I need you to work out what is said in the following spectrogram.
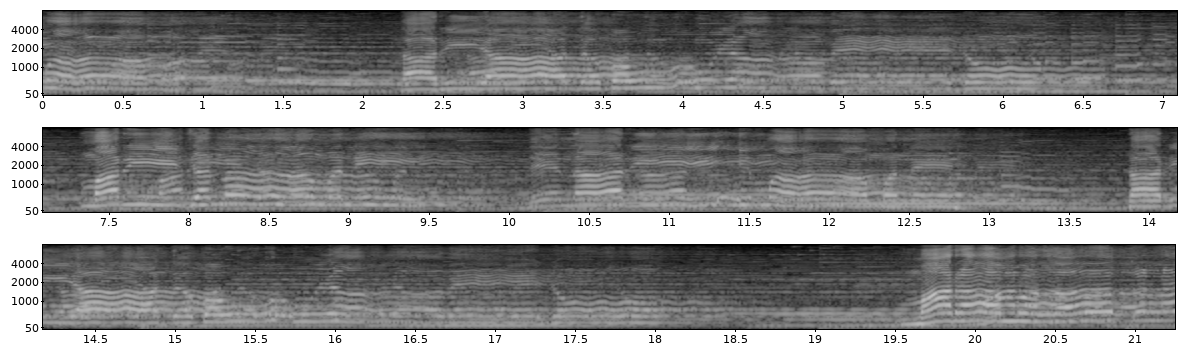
માં તારી યાદ બહુ મારી જન્મની દેનારી મા મને તારી યાદ બહુ આવે મારા મલકના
